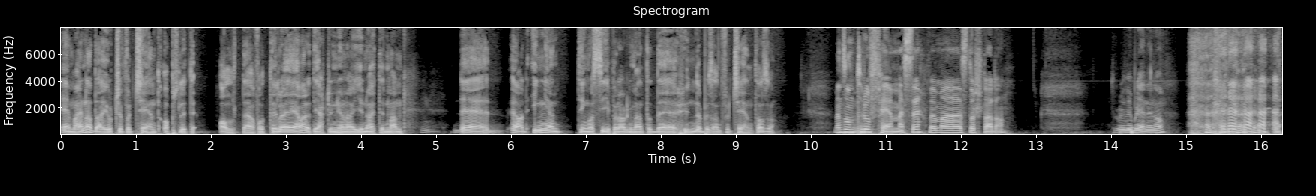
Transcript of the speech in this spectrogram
jeg mener at de har gjort seg fortjent absolutt til alt de har fått til. Og jeg har et hjerte under United, men det jeg hadde ingenting å si på det argumentet at det er 100 fortjent, altså. Men sånn trofémessig, hvem er størst der, da? Tror du vi blir enige nå?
